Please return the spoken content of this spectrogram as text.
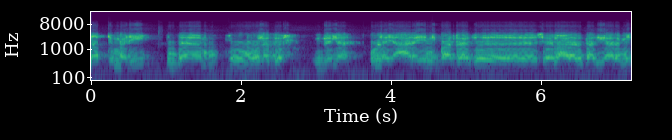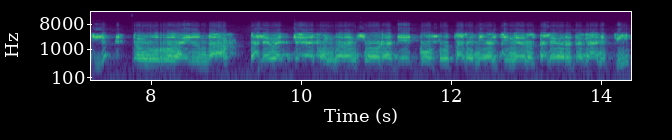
மற்றும்படி இந்த மூலக்கு இதுல உள்ள யாரையும் நிப்பாட்டுறதுக்கு செயலாளருக்கு அதிகாரம் இல்லை. குற்றம் கூறுவதா இருந்தா தலைவற்ற கான்ஃபரன்ஸோட டேட் போட்டு தலை நிகழ்ச்சி நிரல் தலைவர்கிட்ட அனுப்பி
